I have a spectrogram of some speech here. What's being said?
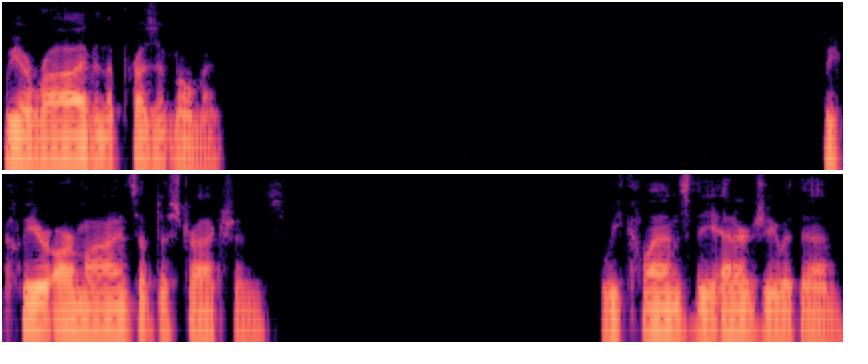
we arrive in the present moment. We clear our minds of distractions. We cleanse the energy within.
